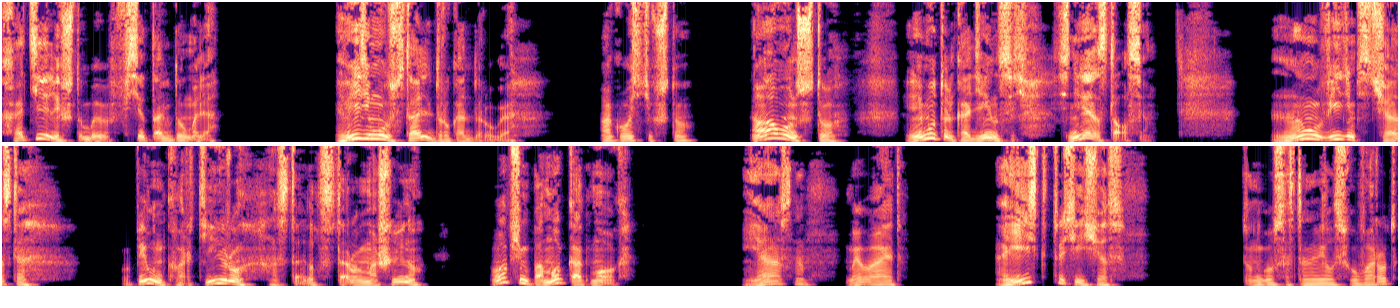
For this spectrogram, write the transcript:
Хотели, чтобы все так думали. Видимо, устали друг от друга. А Костик что? А он что? Ему только одиннадцать. С ней остался. Ну, видимся часто. Купил им квартиру, оставил старую машину. В общем, помог как мог. Ясно. Бывает. А есть кто сейчас? Тунгус остановился у ворот,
